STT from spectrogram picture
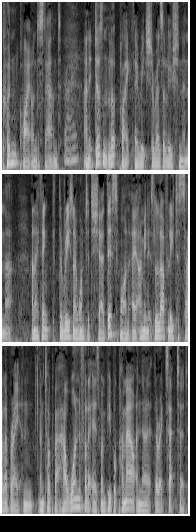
couldn't quite understand. Right. And it doesn't look like they reached a resolution in that. And I think the reason I wanted to share this one, I, I mean, it's lovely to celebrate and, and talk about how wonderful it is when people come out and they're, they're accepted.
